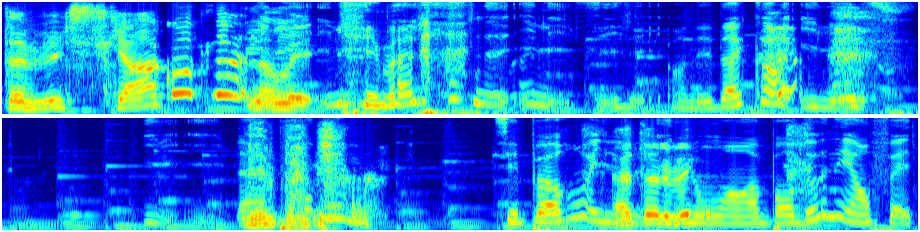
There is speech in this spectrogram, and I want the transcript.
T'as vu ce qu'il raconte là? Il, Non mais. est, il est malade. Il est, il est- on est d'accord, il est fou. Il, il a Il est un pas problème. Ses parents, ils l'ont abandonné en fait.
